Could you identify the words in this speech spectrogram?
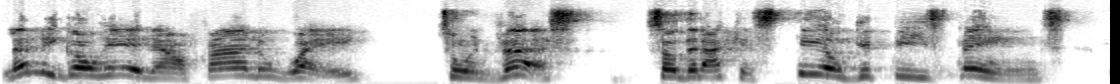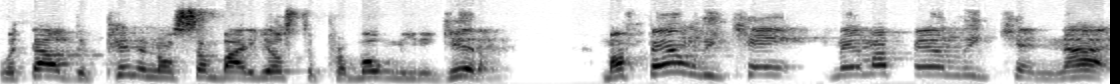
Let me go ahead now and find a way to invest so that I can still get these things without depending on somebody else to promote me to get them. My family can't, man, my family cannot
